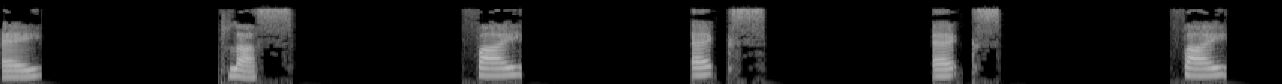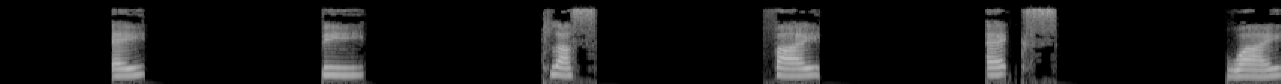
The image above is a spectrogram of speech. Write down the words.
A plus Phi x x phi a b plus phi x y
